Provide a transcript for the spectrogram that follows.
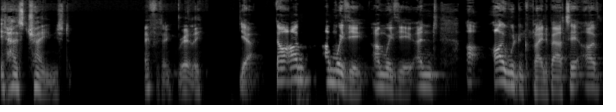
it has changed everything really. Yeah. No, I'm I'm with you. I'm with you, and I, I wouldn't complain about it. I've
